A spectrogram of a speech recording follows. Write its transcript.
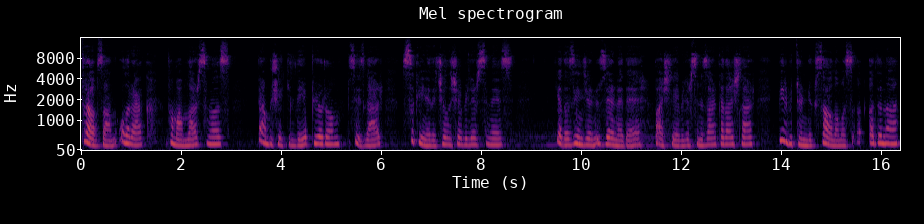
trabzan olarak tamamlarsınız. Ben bu şekilde yapıyorum. Sizler sık iğne de çalışabilirsiniz. Ya da zincirin üzerine de başlayabilirsiniz arkadaşlar. Bir bütünlük sağlaması adına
